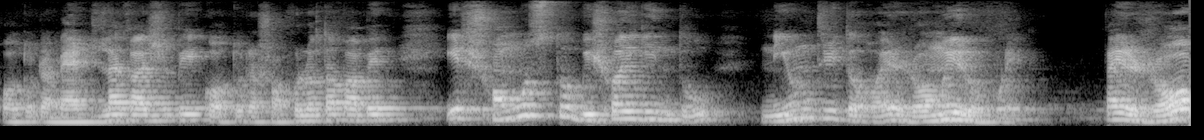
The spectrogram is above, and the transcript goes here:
কতটা ব্যাড লাক আসবে, কতটা সফলতা পাবেন। এর সমস্ত বিষয় কিন্তু নিয়ন্ত্রিত হয় রঙের ওপরে। তাই রং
